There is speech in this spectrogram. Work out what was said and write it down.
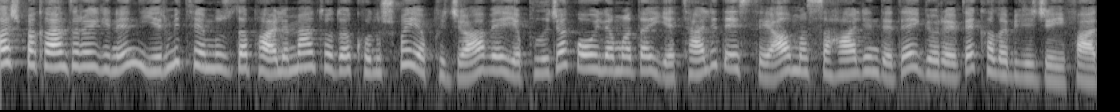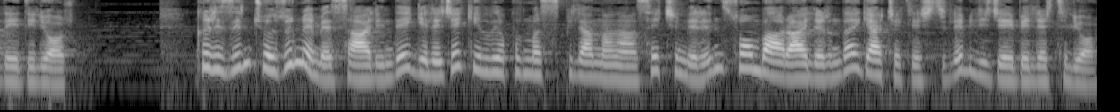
Başbakan Draghi'nin 20 Temmuz'da parlamentoda konuşma yapacağı ve yapılacak oylamada yeterli desteği alması halinde de görevde kalabileceği ifade ediliyor. Krizin çözülmemesi halinde gelecek yıl yapılması planlanan seçimlerin sonbahar aylarında gerçekleştirilebileceği belirtiliyor.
